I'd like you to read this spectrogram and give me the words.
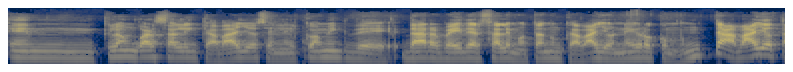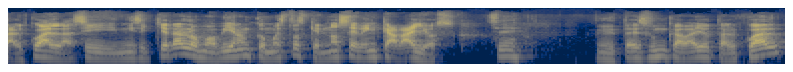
en Clone Wars salen caballos. En el cómic de Darth Vader sale montando un caballo negro, como un caballo tal cual, así. Ni siquiera lo movieron como estos que no se ven caballos. Sí. Es un caballo tal cual.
